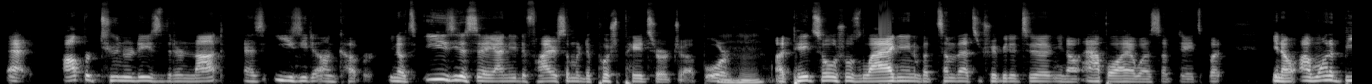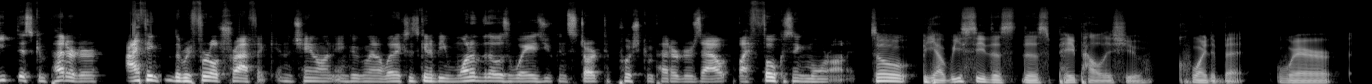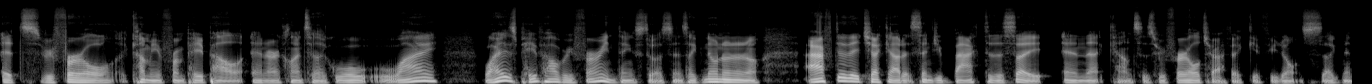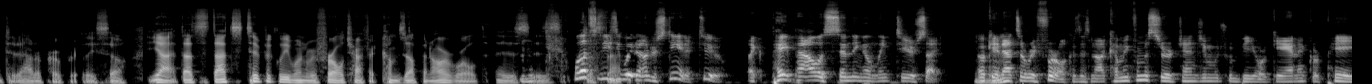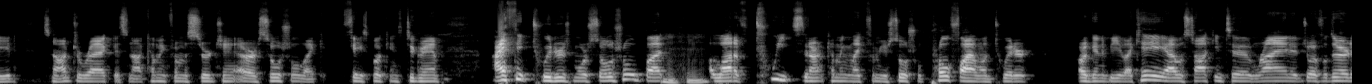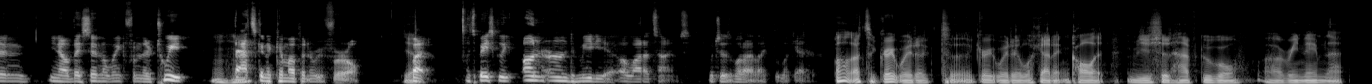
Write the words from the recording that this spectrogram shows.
at opportunities that are not as easy to uncover. You know, it's easy to say I need to hire somebody to push paid search up, or mm-hmm. my paid socials lagging, but some of that's attributed to you know Apple iOS updates. But you know, I want to beat this competitor. I think the referral traffic and the channel in, in Google Analytics is going to be one of those ways you can start to push competitors out by focusing more on it. So yeah, we see this this PayPal issue quite a bit where it's referral coming from PayPal, and our clients are like, "Well, why, why is PayPal referring things to us?" And it's like, "No, no, no, no. After they check out, it sends you back to the site, and that counts as referral traffic if you don't segment it out appropriately." So, yeah, that's that's typically when referral traffic comes up in our world. Is mm-hmm. is well, that's an easy that. way to understand it too. Like PayPal is sending a link to your site. Okay, mm-hmm. that's a referral because it's not coming from a search engine, which would be organic or paid. It's not direct. It's not coming from a search or a social like Facebook, Instagram. I think Twitter is more social, but mm-hmm. a lot of tweets that aren't coming like from your social profile on Twitter are going to be like, "Hey, I was talking to Ryan at Joyful Dirt, and you know they send a link from their tweet." Mm-hmm. That's going to come up in a referral. Yeah. But it's basically unearned media a lot of times, which is what I like to look at it. Oh, that's a great way to, to great way to look at it and call it. You should have Google uh, rename that.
